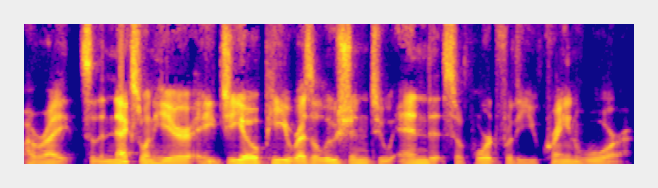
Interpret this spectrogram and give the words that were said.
all right. So the next one here a GOP resolution to end support for the Ukraine war.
